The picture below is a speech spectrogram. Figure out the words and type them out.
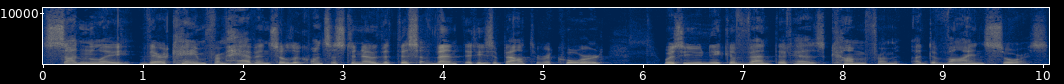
suddenly, there came from heaven. So Luke wants us to know that this event that he's about to record was a unique event that has come from a divine source.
